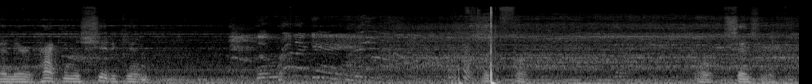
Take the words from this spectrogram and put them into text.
And they're hacking the shit again. The Renegade. What the fuck? Oh, censor.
